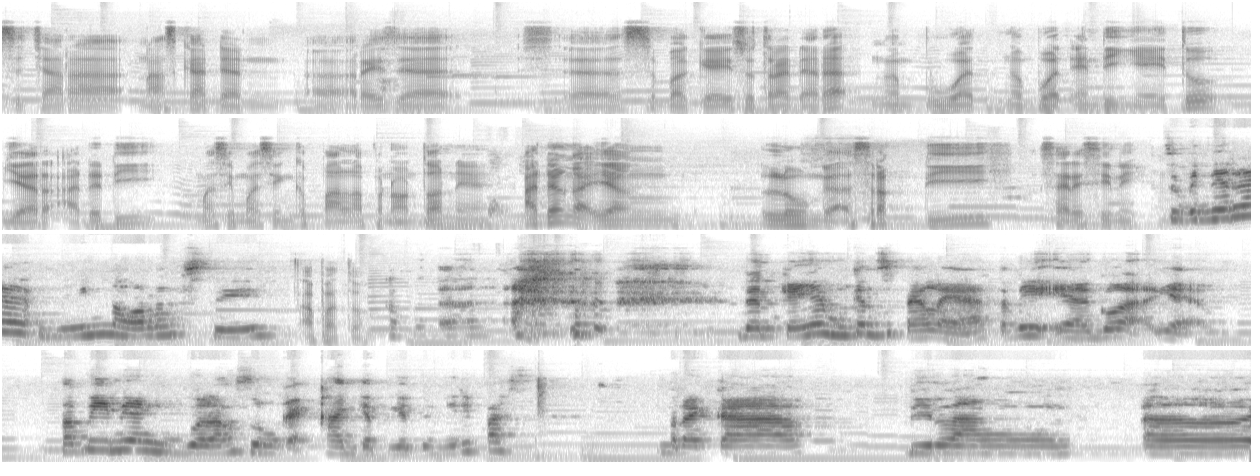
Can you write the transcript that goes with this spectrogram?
secara naskah dan eh, Reza eh, sebagai sutradara ngebuat ngebuat endingnya itu biar ada di masing-masing kepala penontonnya. Ada nggak yang lu nggak serak di series ini sebenarnya minor sih. Apa tuh? Dan kayaknya mungkin sepele ya tapi ya gue ya tapi ini yang gue langsung kayak kaget gitu. Jadi pas mereka bilang eh,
